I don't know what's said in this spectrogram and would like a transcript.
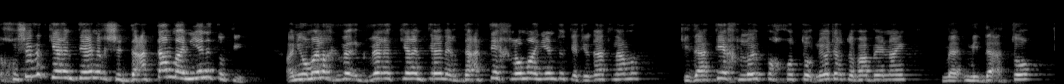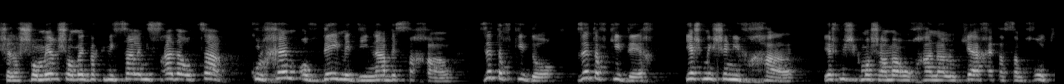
חושבת קרן טרנר שדעתה מעניינת אותי. אני אומר לך, גברת קרן טרנר, דעתך לא מעניינת אותי, את יודעת למה? כי דעתך לא, פחות, לא יותר טובה בעיניי מדעתו של השומר שעומד בכניסה למשרד האוצר. כולכם עובדי מדינה בשכר, זה תפקידו, זה תפקידך, יש מי שנבחר, יש מי שכמו שאמר אוחנה, לוקח את הסמכות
